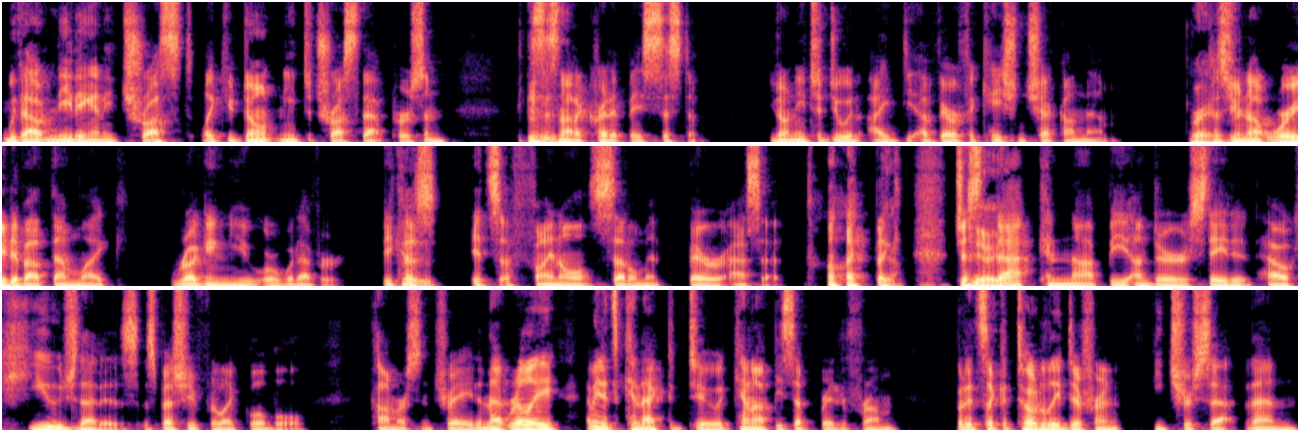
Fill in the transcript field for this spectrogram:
without needing any trust. Like you don't need to trust that person because mm-hmm. it's not a credit based system. You don't need to do an ID, a verification check on them right because you're not worried about them like rugging you or whatever because mm-hmm. it's a final settlement bearer asset like yeah. just yeah, that yeah. cannot be understated how huge that is especially for like global commerce and trade and that really i mean it's connected to it cannot be separated from but it's like a totally different feature set than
